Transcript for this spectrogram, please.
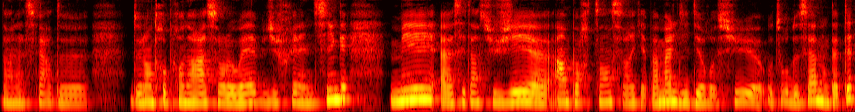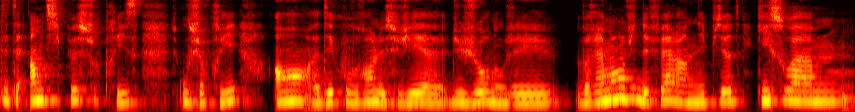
dans la sphère de, de l'entrepreneuriat sur le web, du freelancing, mais euh, c'est un sujet euh, important, c'est vrai qu'il y a pas mal d'idées reçues autour de ça, donc t'as peut-être été un petit peu surprise ou surpris en découvrant le sujet du jour, donc j'ai vraiment envie de faire un épisode qui soit, hum,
